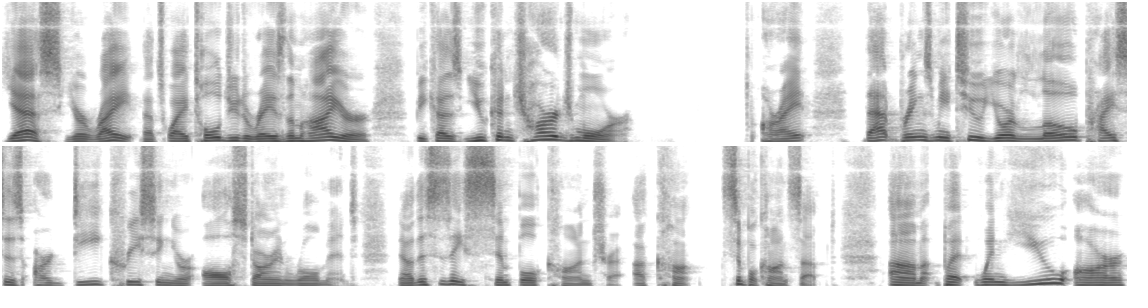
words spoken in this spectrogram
yes, you're right. That's why I told you to raise them higher because you can charge more. All right. That brings me to your low prices are decreasing your all star enrollment. Now, this is a simple contract, a con- simple concept. Um, but when you are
